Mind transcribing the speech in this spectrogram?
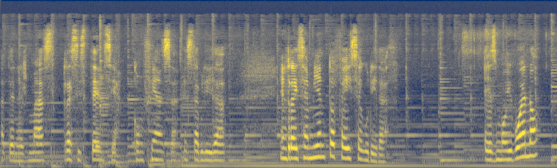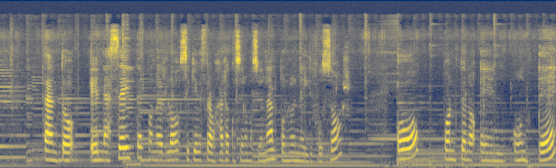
a tener más resistencia, confianza, estabilidad, enraizamiento, fe y seguridad. Es muy bueno tanto en aceite, ponerlo, si quieres trabajar la cuestión emocional, ponlo en el difusor o póntelo en un té.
